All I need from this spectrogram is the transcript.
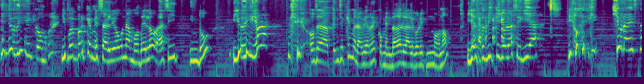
y yo dije como, y fue porque me salió una modelo así hindú. Y yo dije, ¿y ahora? O sea, pensé que me la había recomendado el algoritmo, ¿no? Y ya después vi que yo la seguía. Y yo dije, ¿qué hora esta?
